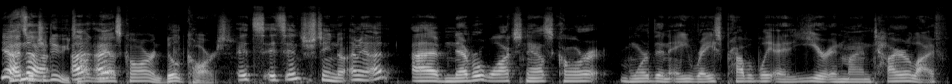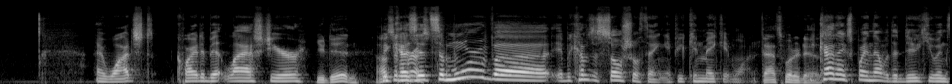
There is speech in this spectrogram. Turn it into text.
Yeah, that's no, what you do. You talk I- I- NASCAR and build cars. It's it's interesting. Though. I mean, I, I've never watched NASCAR more than a race, probably a year in my entire life. I watched quite a bit last year You did I because impressed. it's a more of a. It becomes a social thing if you can make it one. that's what it is. You kind of explained that with the Duke UNC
